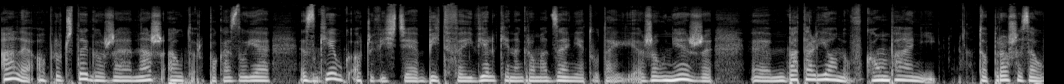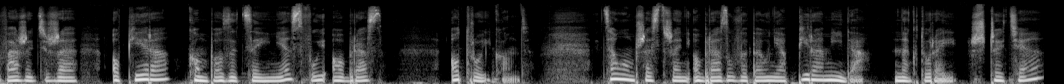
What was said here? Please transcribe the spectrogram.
Ale oprócz tego, że nasz autor pokazuje zgiełk oczywiście bitwy i wielkie nagromadzenie tutaj żołnierzy, batalionów, kompanii, to proszę zauważyć, że opiera kompozycyjnie swój obraz o trójkąt. Całą przestrzeń obrazu wypełnia piramida, na której szczycie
